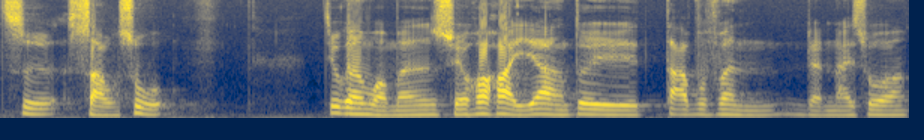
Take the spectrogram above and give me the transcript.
是少数。就跟我们学画画一样，对大部分人来说，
